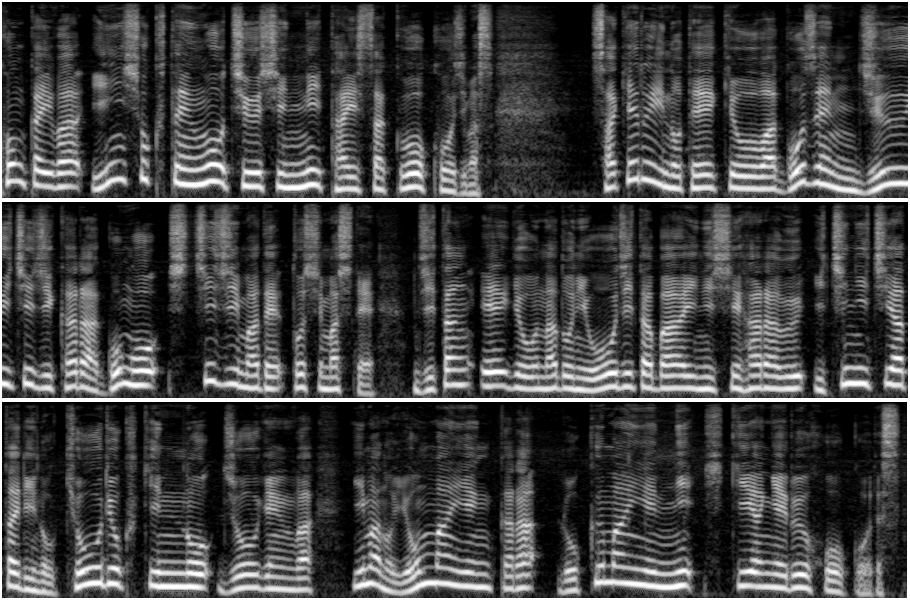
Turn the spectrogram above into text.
今回は飲食店を中心に対策を講じます。酒類の提供は午前11時から午後7時までとしまして時短営業などに応じた場合に支払う1日あたりの協力金の上限は今の4万円から6万円に引き上げる方向です。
